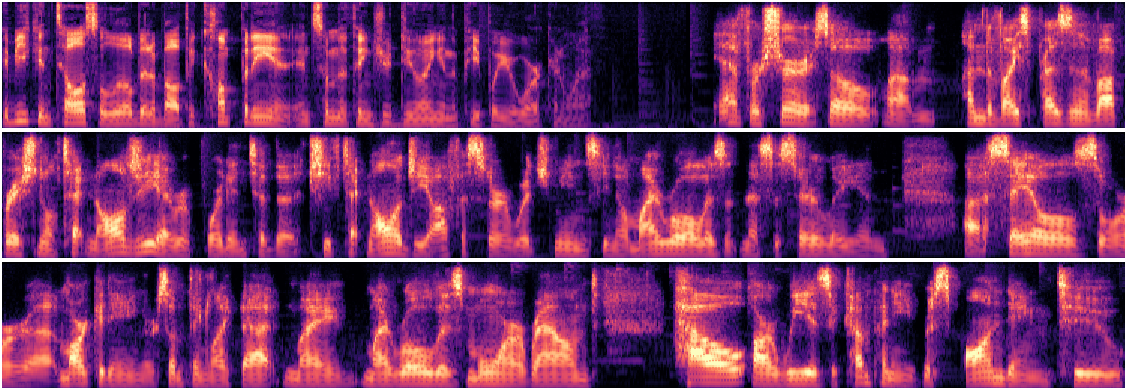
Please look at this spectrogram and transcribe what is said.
Maybe you can tell us a little bit about the company and, and some of the things you're doing and the people you're working with. Yeah, for sure. So, um, I'm the vice president of operational technology. I report into the chief technology officer, which means you know my role isn't necessarily in uh, sales or uh, marketing or something like that. My my role is more around how are we as a company responding to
